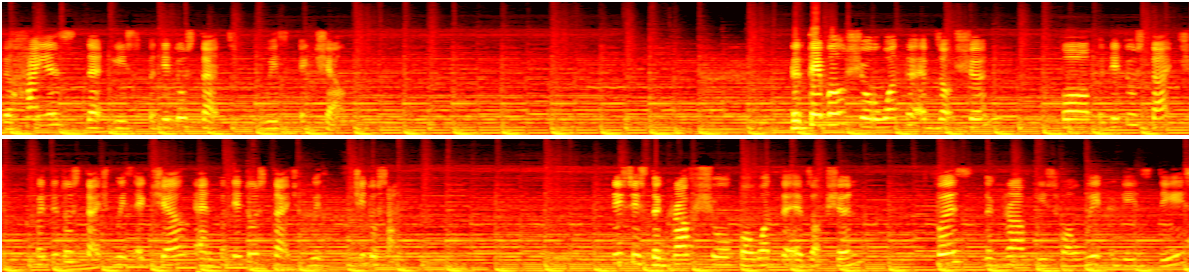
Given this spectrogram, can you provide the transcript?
The highest that is potato starch with eggshell. The table show water absorption for potato starch, potato starch with eggshell and potato starch with chitosan. This is the graph show for water absorption. First, the graph is for weight against days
